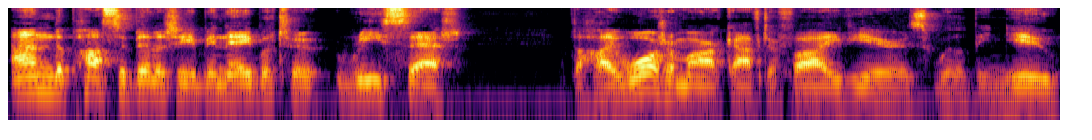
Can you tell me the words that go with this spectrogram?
and the possibility of being able to reset the high water mark after five years will be new.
